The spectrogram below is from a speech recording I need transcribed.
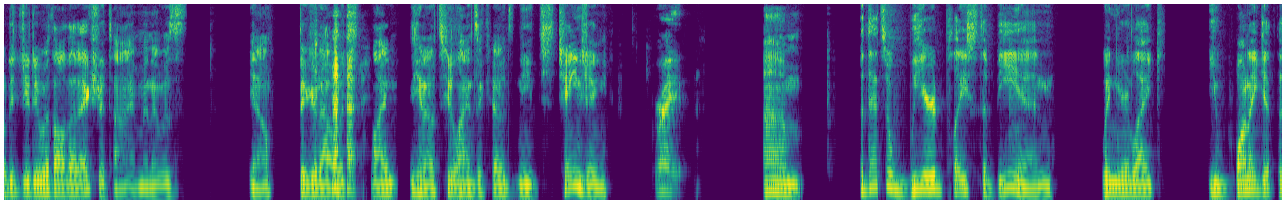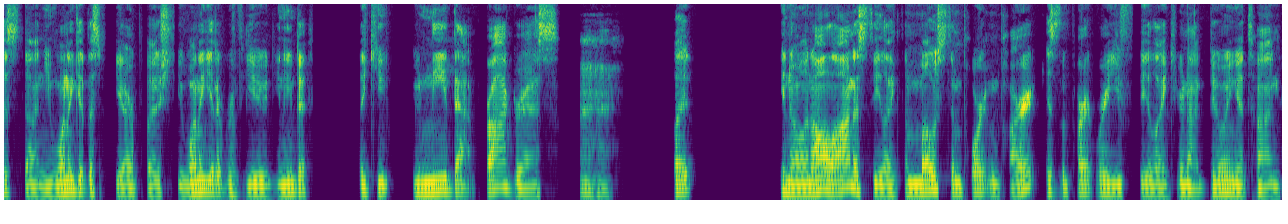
what did you do with all that extra time? And it was you know figured out which line you know two lines of code needs changing. Right. Um but that's a weird place to be in when you're like you want to get this done you want to get this pr pushed you want to get it reviewed you need to like you you need that progress mhm, but you know in all honesty like the most important part is the part where you feel like you're not doing a ton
